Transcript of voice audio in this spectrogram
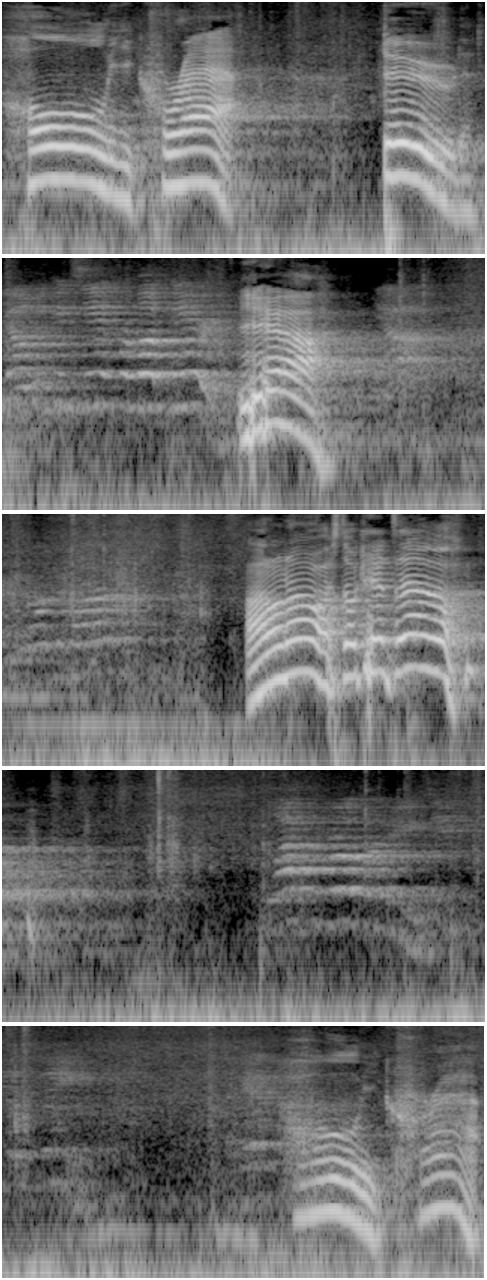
Holy crap. Dude. Yeah. I don't know. I still can't tell. Holy crap.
